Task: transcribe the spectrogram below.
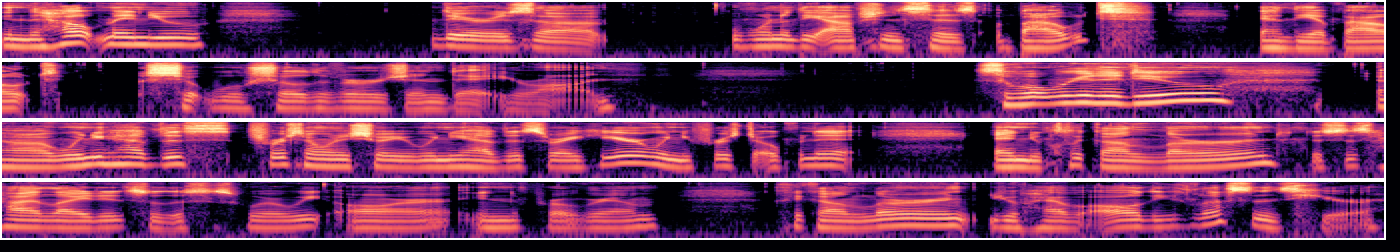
in the help menu, there is uh, one of the options says about, and the about sh will show the version that you're on. So what we're going to do, uh, when you have this, first I want to show you when you have this right here, when you first open it, and you click on learn this is highlighted so this is where we are in the program. Click on learn you have all these lessons here.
